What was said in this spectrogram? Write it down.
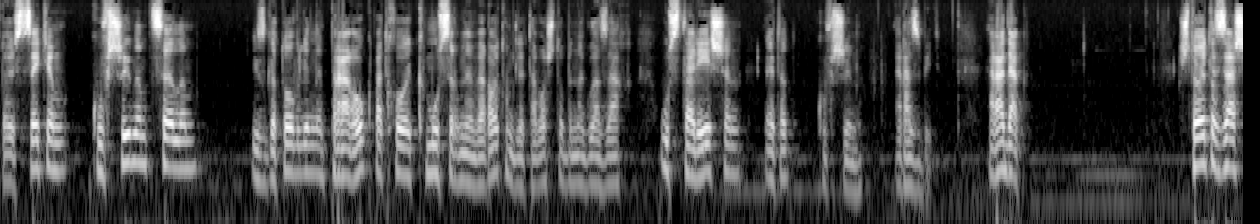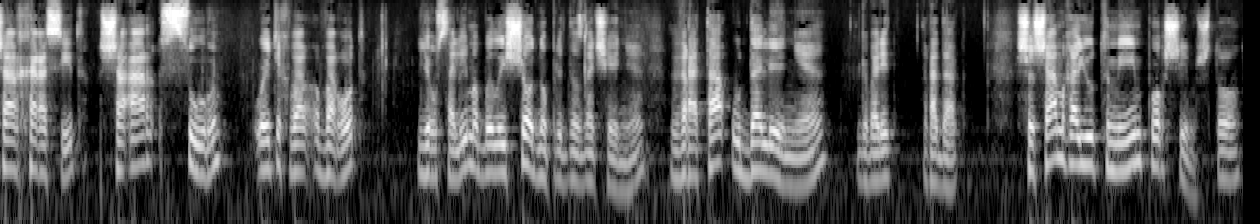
То есть с этим кувшином целым изготовленный пророк подходит к мусорным воротам для того, чтобы на глазах у старейшин этот кувшин разбить. Радак. Что это за шар харасит? Шаар сур. У этих ворот Иерусалима было еще одно предназначение. Врата удаления, говорит Радак. Шешам рают миим поршим, что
